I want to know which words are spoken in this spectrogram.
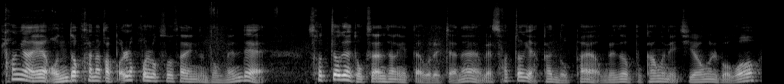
평야에 언덕 하나가 볼록볼록 솟아 있는 동네인데 서쪽에 독산성이 있다고 그랬잖아요. 그래서 서쪽이 약간 높아요. 그래서 북한군의 지형을 보고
